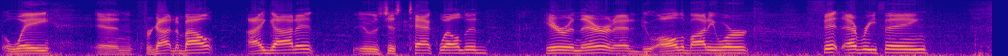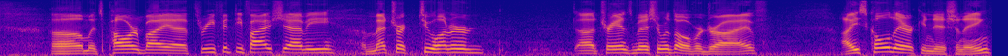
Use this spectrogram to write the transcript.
away and forgotten about. I got it. It was just tack welded here and there, and I had to do all the body work, fit everything. Um, it's powered by a 355 Chevy, a metric 200 uh, transmission with overdrive, ice cold air conditioning,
